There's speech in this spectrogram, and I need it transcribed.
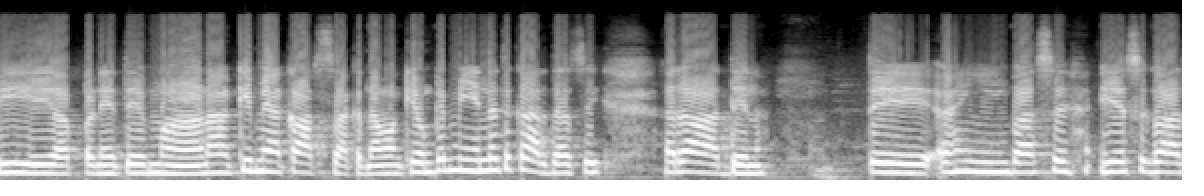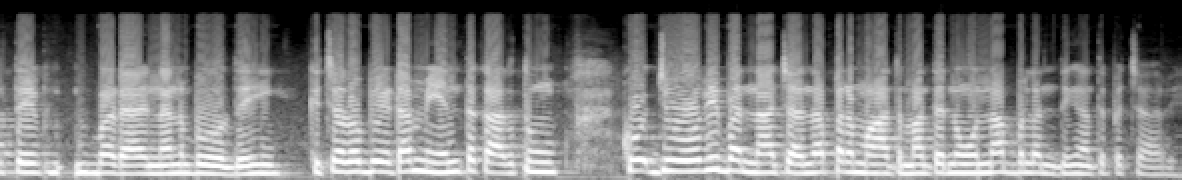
ਵੀ ਆਪਣੇ ਤੇ ਮਾਣ ਆ ਕਿ ਮੈਂ ਕਰ ਸਕਦਾ ਵਾਂ, ਕਿਉਂਕਿ ਮਿਹਨਤ ਕਰਦਾ ਸੀ ਰਾਤ ਦਿਨ। ਤੇ ਅਸੀਂ ਬਸ ਇਸ ਗੱਲ ਤੇ ਬੜਾ ਇਹਨਾਂ ਨੂੰ ਬੋਲਦੇ ਸੀ ਕਿ ਚਲੋ ਬੇਟਾ ਮਿਹਨਤ ਕਰ ਤੂੰ, ਕੋ- ਜੋ ਵੀ ਬੰਨਾ ਚਾਹੁੰਦਾ ਪਰਮਾਤਮਾ ਤੈਨੂੰ ਉਹਨਾਂ ਬੁਲੰਦੀਆਂ ਤੇ ਪਹੁੰਚਾਵੇ।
